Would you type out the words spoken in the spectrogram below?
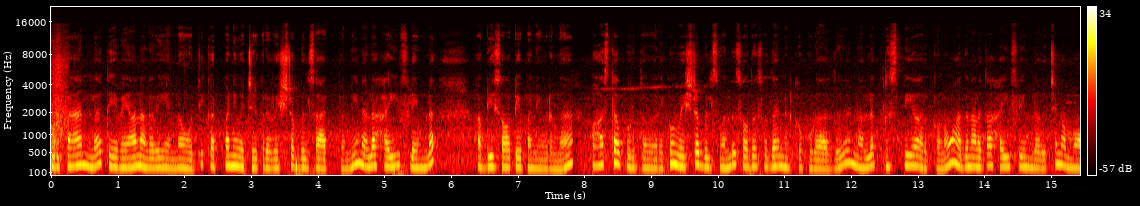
ஒரு பேனில் தேவையான அளவு எண்ணெய் ஊற்றி கட் பண்ணி வச்சுருக்கிற வெஜிடபிள்ஸ் ஆட் பண்ணி நல்லா ஹை ஃப்ளேமில் அப்படியே சாட்டே பண்ணி விடுங்க. பாஸ்தா பொறுத்த வரைக்கும் வெஜிடபிள்ஸ் வந்து சொத சொதன்னு இருக்கக்கூடாது. நல்லா கிறிஸ்பியாக இருக்கணும். அதனால தான் ஹை ஃப்ளேமில் வச்சு நம்ம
